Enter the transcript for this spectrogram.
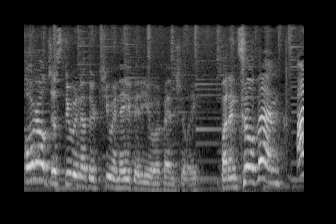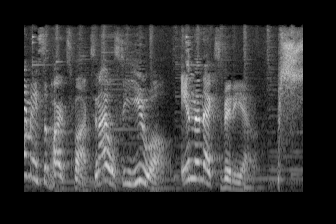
Or I'll just do another Q&A video eventually. But until then, I'm Ace of Hearts Fox, and I will see you all in the next video. Psh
